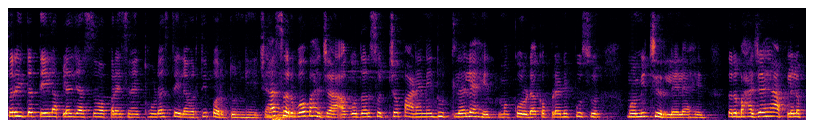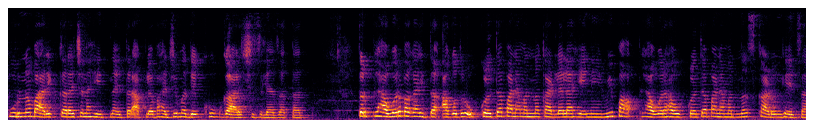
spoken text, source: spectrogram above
तर इथं तेल आपल्याला जास्त वापरायचं नाही थोड्याच तेलावरती परतून घ्यायच्या ह्या सर्व भाज्या अगोदर स्वच्छ पाण्याने धुतलेल्या आहेत मग कोरड्या कपड्याने पुसून मग मी चिरलेल्या आहेत. तर भाज्या ह्या आपल्याला पूर्ण बारीक करायच्या नाहीत नाही तर आपल्या भाजीमध्ये खूप गाळ शिजल्या जातात. तर फ्लावर बघा इथं अगोदर उकळत्या पाण्यामधनं काढलेला आहे नेहमी पा फ्लावर हा उकळत्या पाण्यामधनंच काढून घ्यायचा.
